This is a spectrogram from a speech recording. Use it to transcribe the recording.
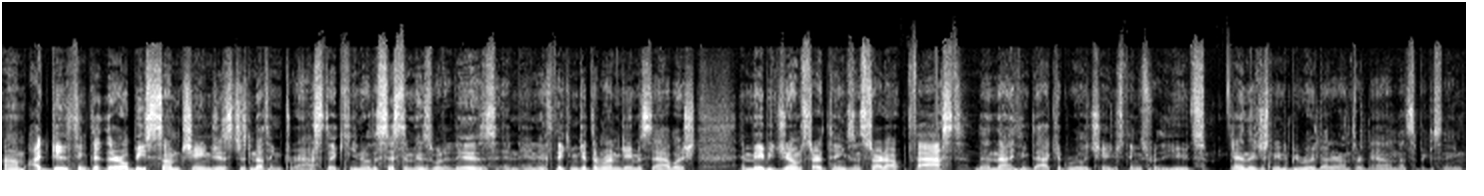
um, I do think that there will be some changes, just nothing drastic. You know, the system is what it is, and, and if they can get the run game established and maybe jumpstart things and start out fast, then I think that could really change things for the Utes. And they just need to be really better on third down. That's the biggest thing.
